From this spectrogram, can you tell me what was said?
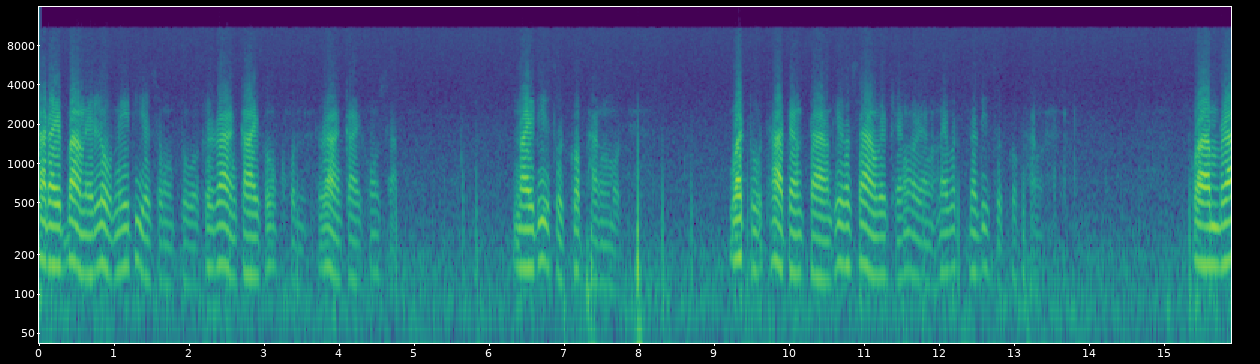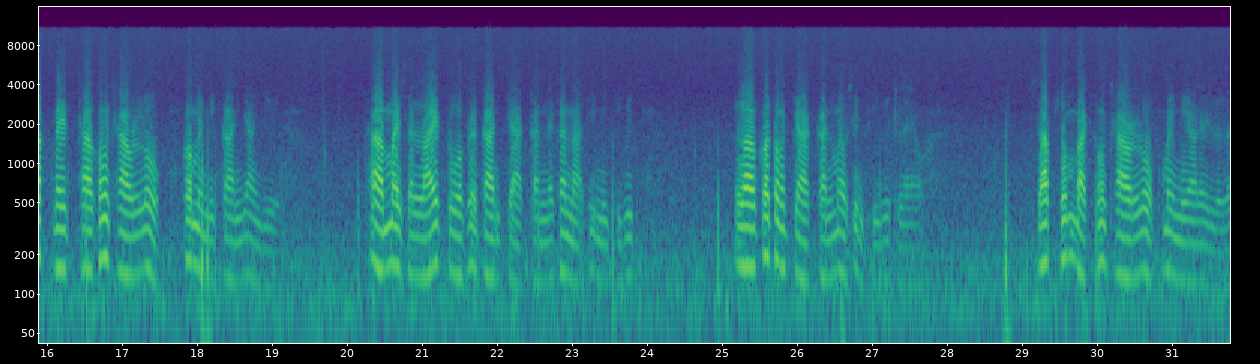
อะไรบ้างในโลกนี้ที่จะทรงตัวคือร่างกายของคน ร่างกายของสัตว์ ในที่สุดก็พังหมด วัตถุธาตุต่าง ๆ ที่เขาสร้างไว้แข็งแรงในวัฏที่สุดก็พัง ความรักในชาวของชาวโลกก็ไม่มีการยั่งยืน ถ้าไม่สลายตัวเพื่อการจากกันในขณะที่มีชีวิต เราก็ต้องจากกันเมื่อสิ้นชีวิตแล้ว ทรัพย์สมบัติของชาวโลกไม่มีอะไรเหลือ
